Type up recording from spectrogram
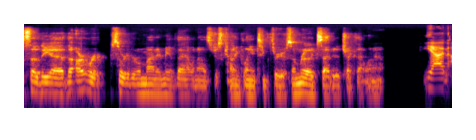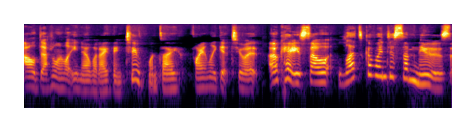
So the uh, the artwork sort of reminded me of that when I was just kind of glancing through. So I'm really excited to check that one out. Yeah, and I'll definitely let you know what I think too once I finally get to it. Okay, so let's go into some news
